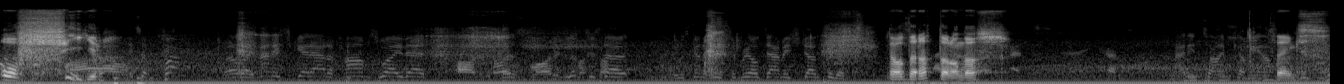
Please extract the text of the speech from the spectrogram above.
Åh oh, fy Du hade rätt där Anders. Thanks.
